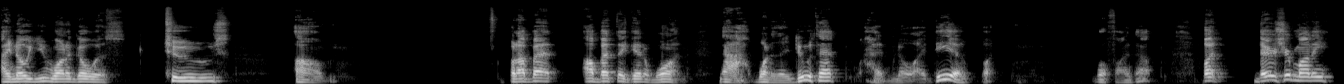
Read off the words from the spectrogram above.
I know you want to go with twos, um, but I bet I'll bet they get a one. Now, what do they do with that? I have no idea, but we'll find out. But there's your money.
